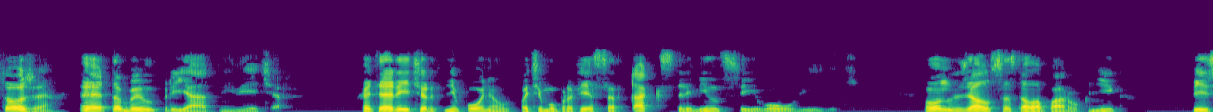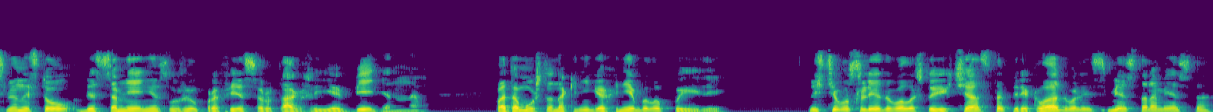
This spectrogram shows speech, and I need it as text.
Что же, это был приятный вечер. Хотя Ричард не понял, почему профессор так стремился его увидеть. Он взял со стола пару книг. Письменный стол, без сомнения, служил профессору также и обеденным, потому что на книгах не было пыли, из чего следовало, что их часто перекладывали с места на место.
